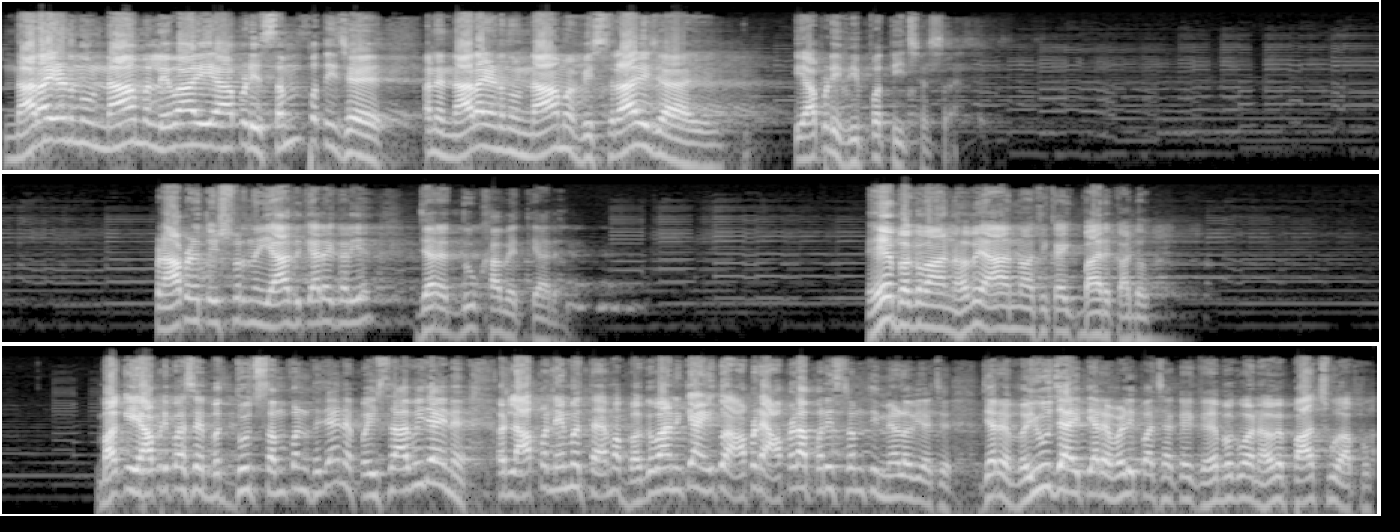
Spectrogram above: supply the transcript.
નારાયણનું નામ લેવાય એ આપણી સંપત્તિ છે, અને નારાયણનું નામ વિસરાઈ જાય, એ આપણી વિપત્તિ છે, સાહેબ. પણ આપણે તો ઈશ્વરને યાદ ક્યારે કરીએ? જ્યારે દુઃખ આવે ત્યારે. હે ભગવાન, હવે આનાથી કંઈક બહાર કાઢો. બાકી આપણી પાસે બધું જ સંપન્ન થઈ જાય ને, પૈસા આવી જાય ને, એટલે આપણને એમ જ થાય એમાં ભગવાન ક્યાં? એ તો આપણે આપણા પરિશ્રમથી મેળવ્યા છે જ્યારે વયું જાય ત્યારે વળી પાછા કંઈક, હે ભગવાન, હવે પાછું આપો.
